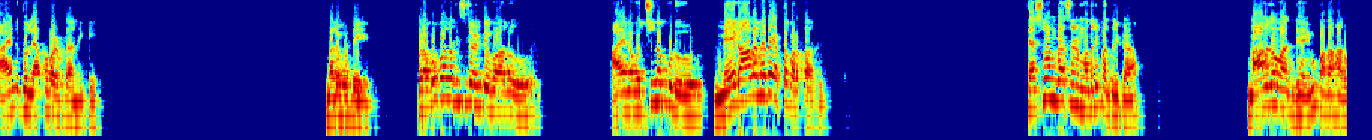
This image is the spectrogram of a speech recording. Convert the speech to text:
ఆయనతో లేపబడటానికి. మరొకటి ప్రభు వల్ల తీసుకునే వారు ఆయన వచ్చినప్పుడు మేఘాల మీద ఎత్తబడతారు. తెస్లోన్ రాసిన మొదటి పత్రిక నాలుగవ అధ్యాయం పదహారు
